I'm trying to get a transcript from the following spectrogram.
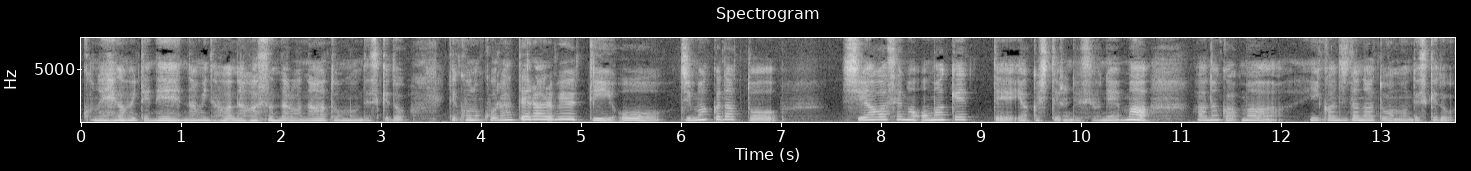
この映画を見てね涙を流すんだろうなと思うんですけど。でこのコラテラルビューティーを字幕だと幸せのおまけって訳してるんですよね。まああなんかまあいい感じだなとは思うんですけど。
